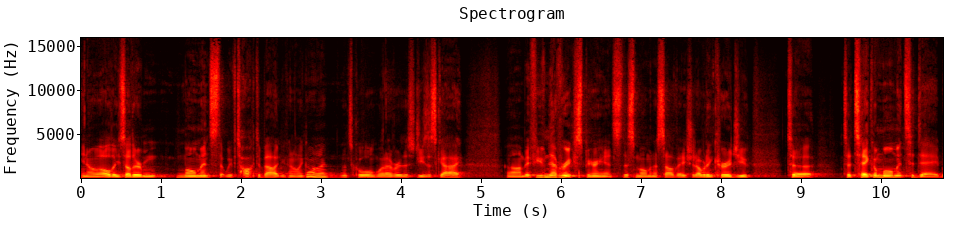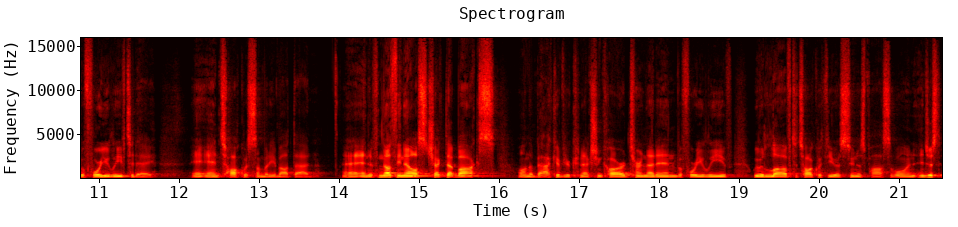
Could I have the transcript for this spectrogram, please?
you know all these other moments that we've talked about, you're kind of like, oh, that's cool, whatever, this Jesus guy. Um, if you've never experienced this moment of salvation, I would encourage you to, to take a moment today, before you leave today, and, and talk with somebody about that. And if nothing else, check that box on the back of your connection card. Turn that in before you leave. We would love to talk with you as soon as possible and, and just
